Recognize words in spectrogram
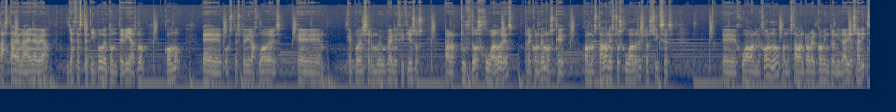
a estar en la NBA y hace este tipo de tonterías, ¿no? Como eh, pues despedir a jugadores que, pueden ser muy beneficiosos para tus dos jugadores. Recordemos que cuando estaban estos jugadores, los Sixers eh, jugaban mejor, ¿no? Cuando estaban Robert Covington y Dario Saric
